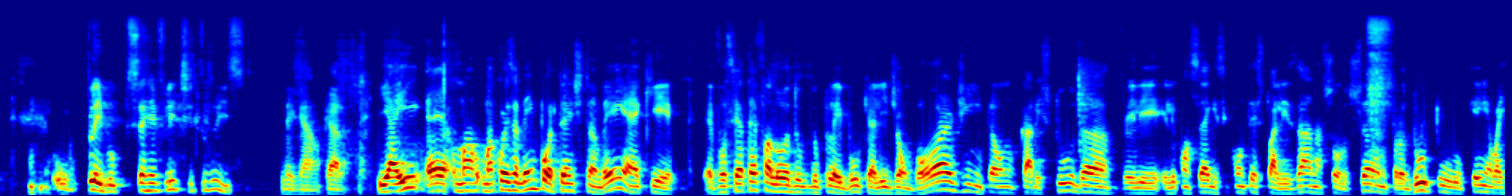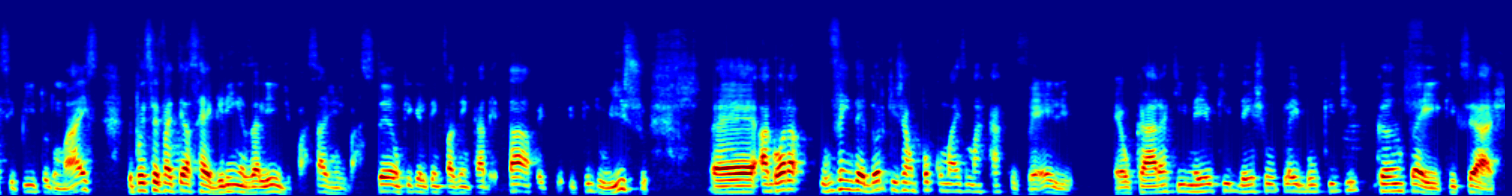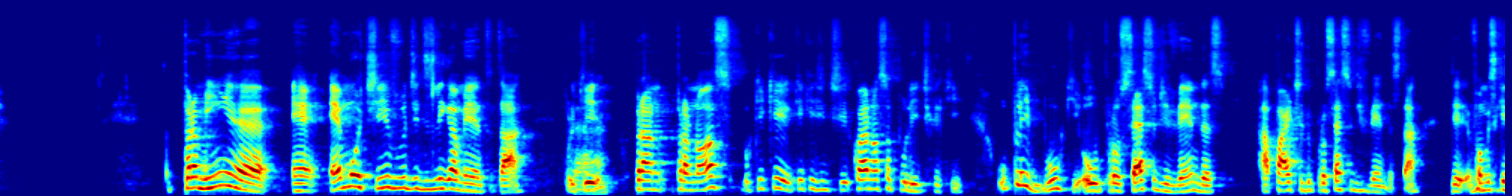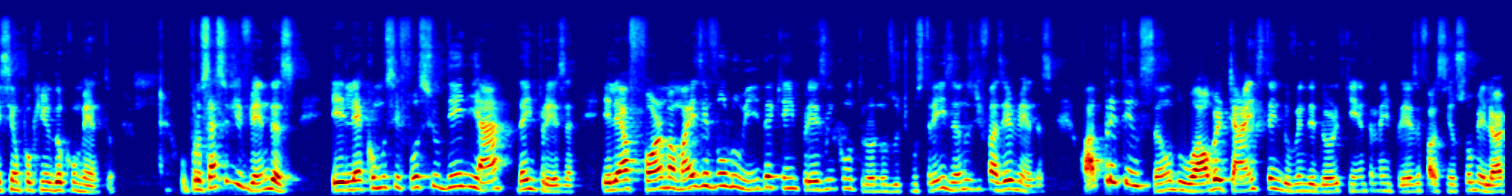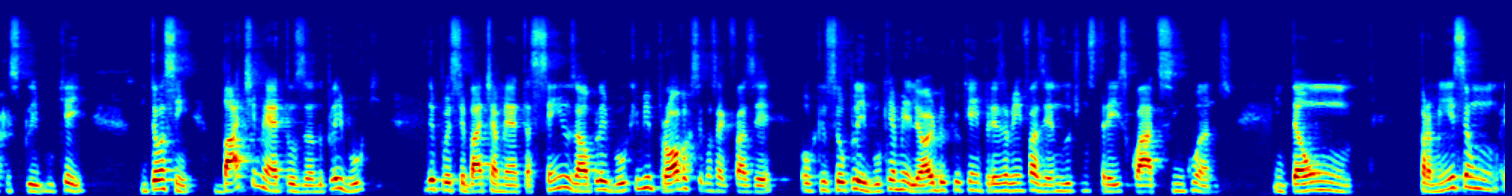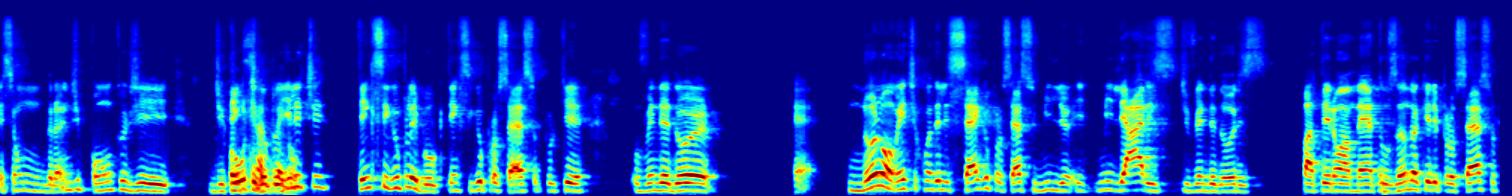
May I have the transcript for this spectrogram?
O playbook precisa refletir tudo isso. Legal, cara. E aí, é, uma, uma coisa bem importante também é que é, você até falou do, do, playbook ali de onboarding, então o cara estuda, ele, ele consegue se contextualizar na solução, no produto, quem é o ICP e tudo mais. Depois você vai ter as regrinhas ali de passagem de bastão, o que, que ele tem que fazer em cada etapa e, e tudo isso. É, agora, o vendedor que já é um pouco mais macaco velho, é o cara que meio que deixa o playbook de canto aí. O que, que você acha? Para mim, é, é, é, motivo de desligamento, tá? Porque. É para nós, o que, que, que, a gente. Qual é a nossa política aqui? O playbook ou o processo de vendas, a parte do processo de vendas, tá? Vamos esquecer um pouquinho o documento. O processo de vendas, ele é como se fosse o DNA da empresa. Ele é a forma mais evoluída que a empresa encontrou nos últimos três anos de fazer vendas. Qual a pretensão do Albert Einstein, do vendedor que entra na empresa e fala assim: eu sou melhor que esse playbook aí? Então, assim, bate meta usando o playbook, depois você bate a meta sem usar o playbook me prova que você consegue fazer ou que o seu playbook é melhor do que o que a empresa vem fazendo nos últimos 3, 4, 5 anos. Então, para mim, esse é, um, esse é um grande ponto de, de tem coachability. Tem que seguir o playbook, tem que seguir o processo, porque o vendedor, é, normalmente, quando ele segue o processo, milhares de vendedores bateram a meta usando aquele processo.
